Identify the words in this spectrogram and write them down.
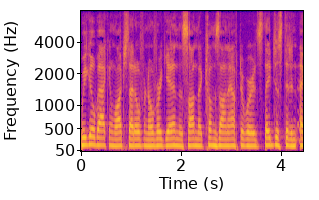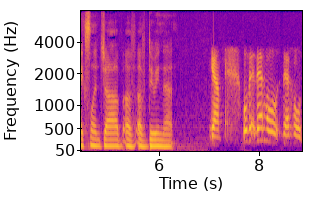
we go back and watch that over and over again. The song that comes on afterwards, they just did an excellent job of, of doing that. Yeah, well, that, that whole that whole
